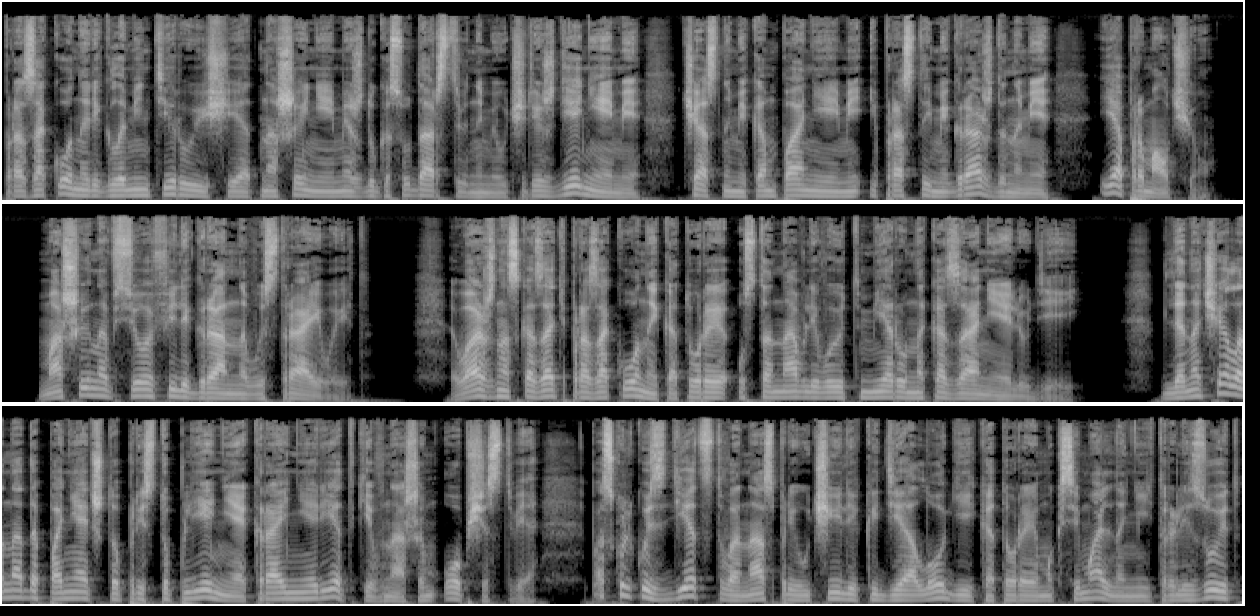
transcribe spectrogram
Про законы, регламентирующие отношения между государственными учреждениями, частными компаниями и простыми гражданами, я промолчу. Машина все филигранно выстраивает. Важно сказать про законы, которые устанавливают меру наказания людей. Для начала надо понять, что преступления крайне редки в нашем обществе, поскольку с детства нас приучили к идеологии, которая максимально нейтрализует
